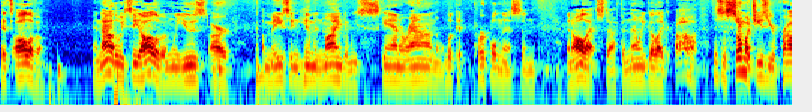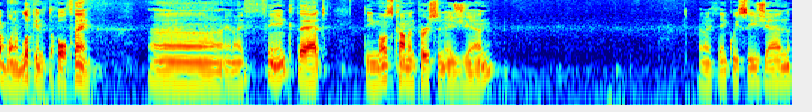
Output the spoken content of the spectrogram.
It's all of them. And now that we see all of them, we use our amazing human mind and we scan around and look at purpleness and, and all that stuff. And then we go like, oh, this is so much easier problem when I'm looking at the whole thing. Uh, and I think that the most common person is Zhen. And I think we see Zhen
